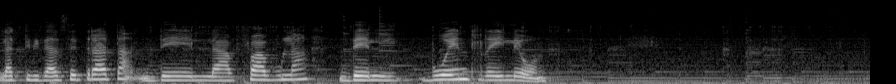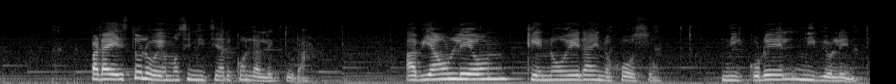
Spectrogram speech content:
La actividad se trata de la fábula del buen rey león. Para esto lo vamos a iniciar con la lectura. Había un león que no era enojoso, ni cruel ni violento,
